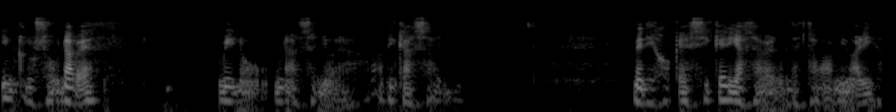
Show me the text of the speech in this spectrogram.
Incluso una vez vino una señora a mi casa y me dijo que sí quería saber dónde estaba mi marido.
